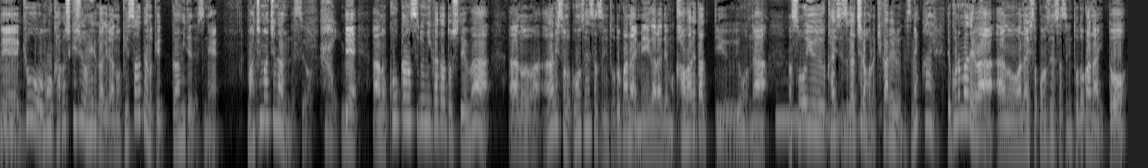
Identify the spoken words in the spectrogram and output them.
で、今日も株式市場を見る限り、あの、決算発表の結果を見てですね、まちまちなんですよ。はい。で、あの、交換する見方としては、あの、アナリストのコンセンサスに届かない銘柄でも買われたっていうような、まあ、そういう解説がちらほら聞かれるんですね。はい。で、これまでは、あの、アナリストコンセンサスに届かないと、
